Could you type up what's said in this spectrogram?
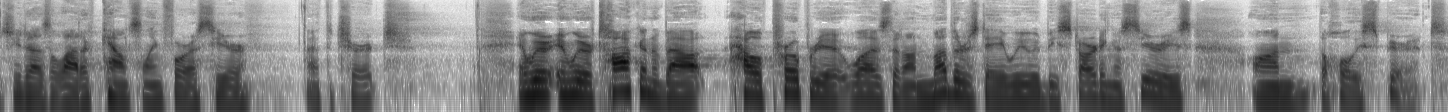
She does a lot of counseling for us here at the church. And we, were, and we were talking about how appropriate it was that on Mother's Day we would be starting a series on the Holy Spirit.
